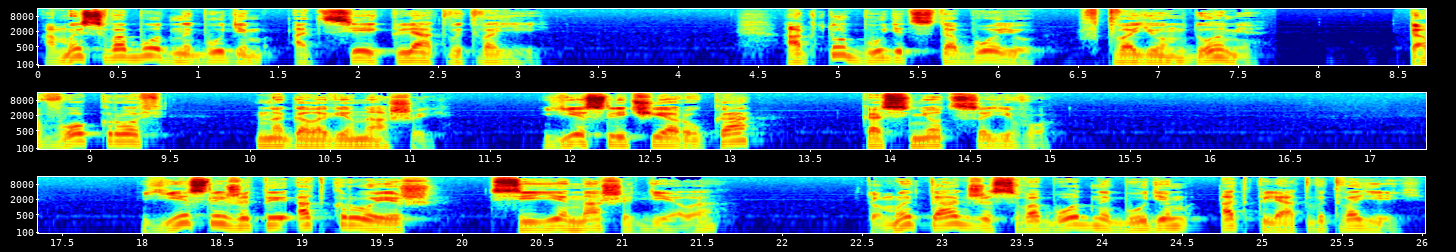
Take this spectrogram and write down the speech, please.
а мы свободны будем от сей клятвы твоей. А кто будет с тобою в твоем доме, того кровь на голове нашей, если чья рука коснется его». Если же ты откроешь сие наше дело, то мы также свободны будем от клятвы Твоей,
